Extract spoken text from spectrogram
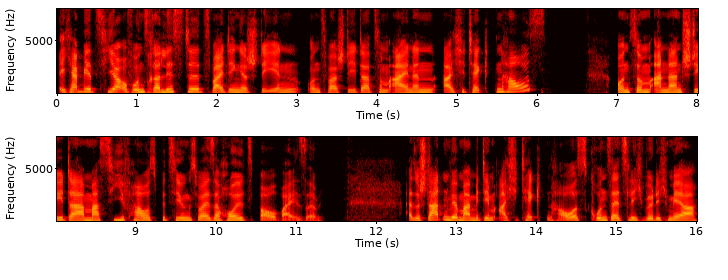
Ich habe jetzt hier auf unserer Liste zwei Dinge stehen. Und zwar steht da zum einen Architektenhaus und zum anderen steht da Massivhaus bzw. Holzbauweise. Also starten wir mal mit dem Architektenhaus. Grundsätzlich würde ich mir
